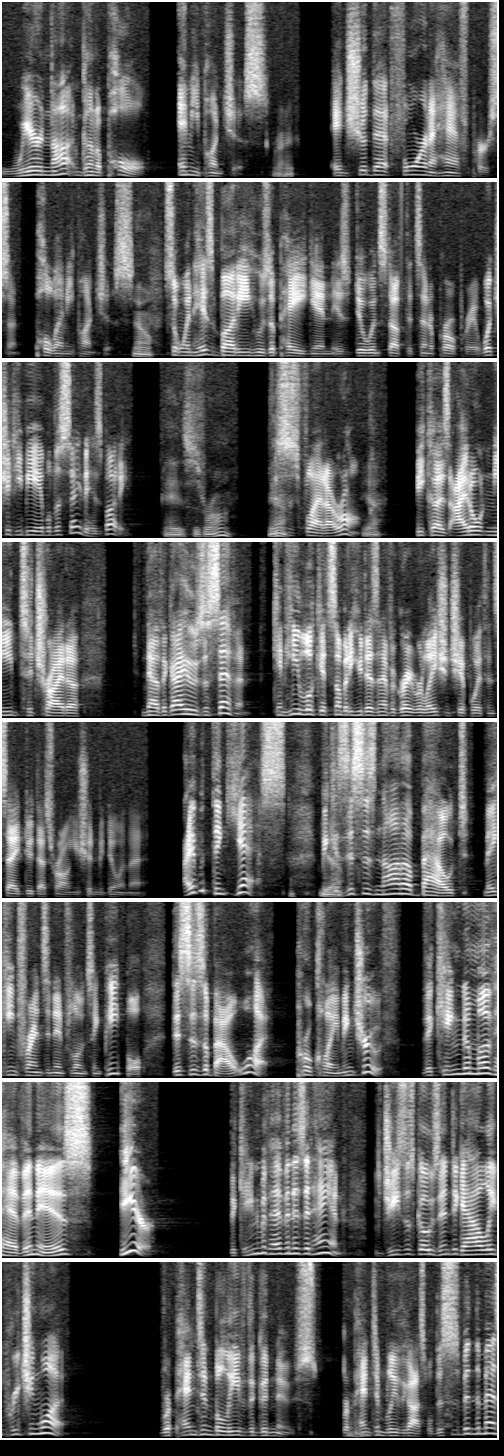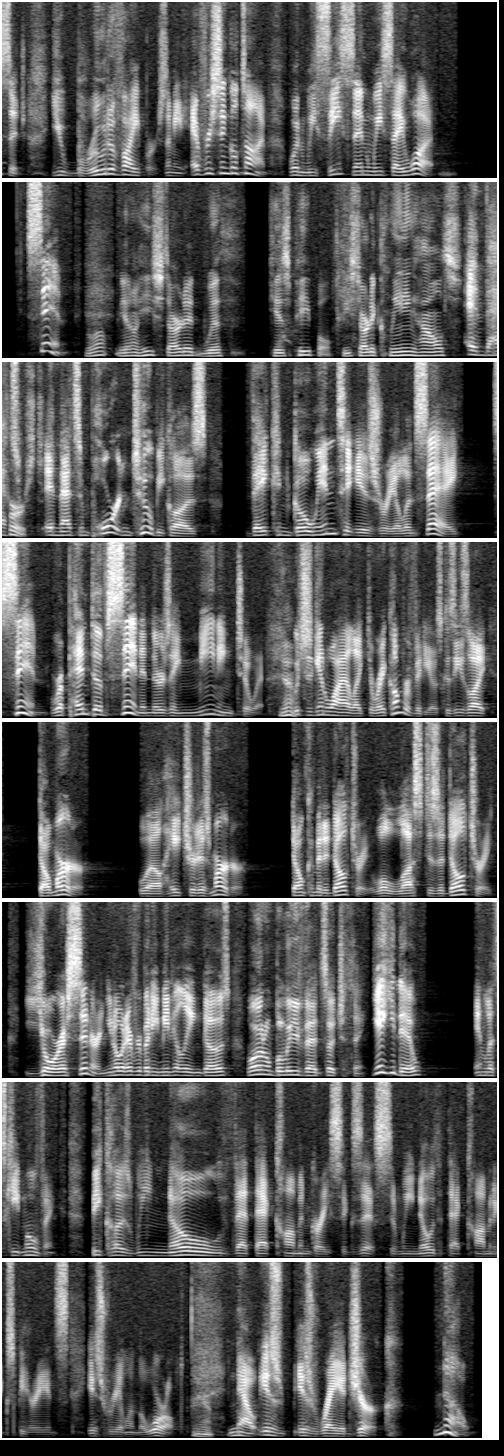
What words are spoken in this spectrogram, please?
we're not going to pull any punches. right? And should that four and a half person pull any punches? No. So when his buddy, who's a pagan, is doing stuff that's inappropriate, what should he be able to say to his buddy? Hey, this is wrong. Yeah, This is flat out wrong. yeah. Because I don't need to try to. Now, the guy who's a seven, can he look at somebody who doesn't have a great relationship with and say, dude, that's wrong. You shouldn't be doing that? I would think yes. Because this is not about making friends and influencing people. This is about what? Proclaiming truth. The kingdom of heaven is here. The kingdom of heaven is at hand. Jesus goes into Galilee preaching what? Repent and believe the good news. Repent and believe the gospel. This has been the message. You brood of vipers. I mean, every single time when we see sin, we say what? Sin. Well, you know, he started with his people. He started cleaning house And that's first. and that's important too because they can go into Israel and say sin, repent of sin, and there's a meaning to it. Yeah. Which is again why I like the Ray Comfort videos because he's like, don't murder. Well, hatred is murder. Don't commit adultery. Well, lust is adultery. You're a sinner. And you know what everybody immediately goes? Well, I don't believe that such a thing. Yeah, you do. And let's keep moving because we know that that common grace exists and we know that that common experience is real in the world. Yeah. Now, is is Ray a jerk? No.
